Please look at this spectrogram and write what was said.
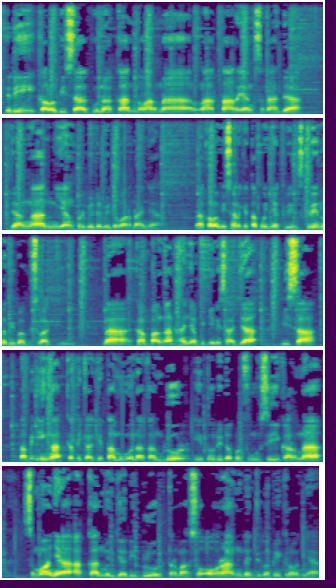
Jadi kalau bisa gunakan warna latar yang senada, jangan yang berbeda-beda warnanya. Nah, kalau misalnya kita punya green screen lebih bagus lagi. Nah, gampang kan? Hanya begini saja bisa. Tapi ingat ketika kita menggunakan blur itu tidak berfungsi karena semuanya akan menjadi blur termasuk orang dan juga backgroundnya.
